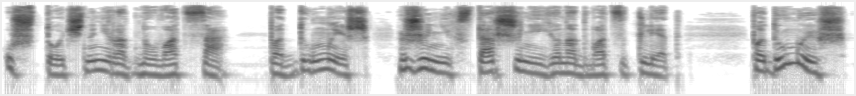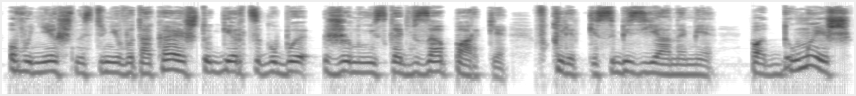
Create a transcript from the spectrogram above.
уж точно не родного отца. Подумаешь, жених старше нее на двадцать лет — Подумаешь, внешность у него такая, что герцогу бы жену искать в зоопарке, в клетке с обезьянами. Подумаешь,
